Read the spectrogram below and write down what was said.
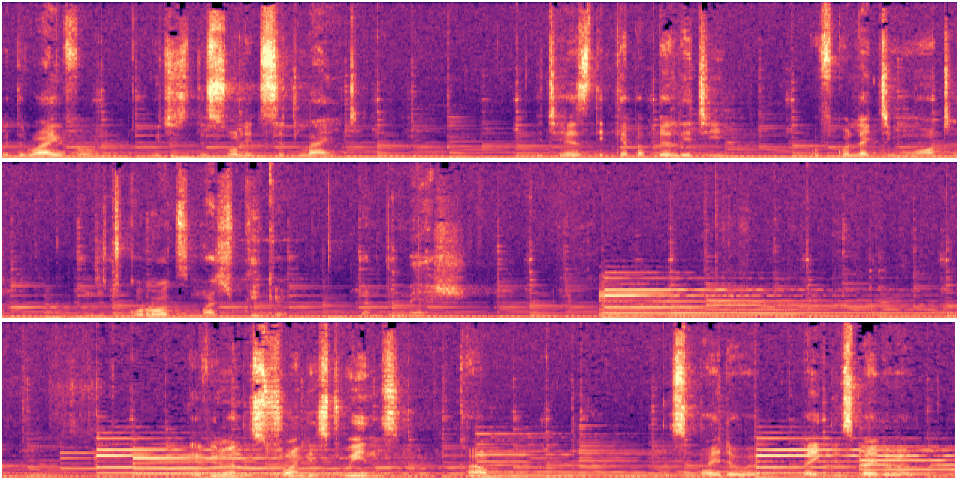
with the rival, which is the solid satellite. It has the capability of collecting water and it corrodes much quicker than the mesh. Even when the strongest winds come, the spiderweb, like the spiderweb,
